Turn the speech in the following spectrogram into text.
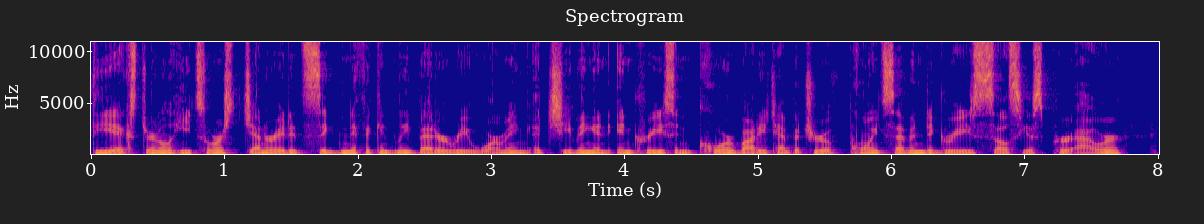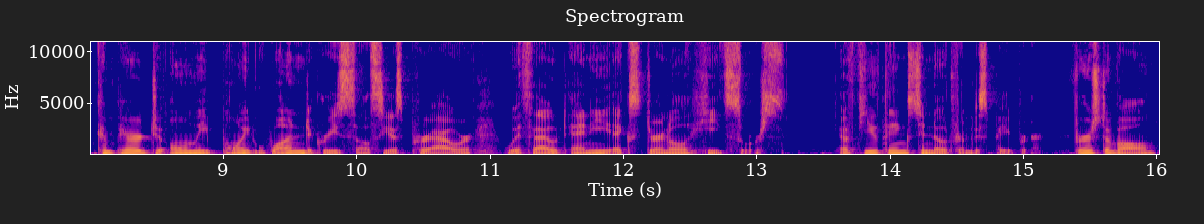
the external heat source generated significantly better rewarming, achieving an increase in core body temperature of 0.7 degrees Celsius per hour, compared to only 0.1 degrees Celsius per hour without any external heat source. A few things to note from this paper. First of all,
